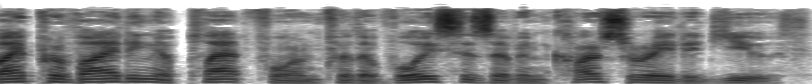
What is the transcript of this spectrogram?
By providing a platform for the voices of incarcerated youth,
